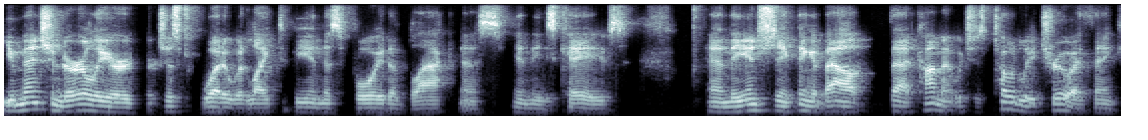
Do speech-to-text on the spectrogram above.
you mentioned earlier just what it would like to be in this void of blackness in these caves. And the interesting thing about that comment, which is totally true, I think,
